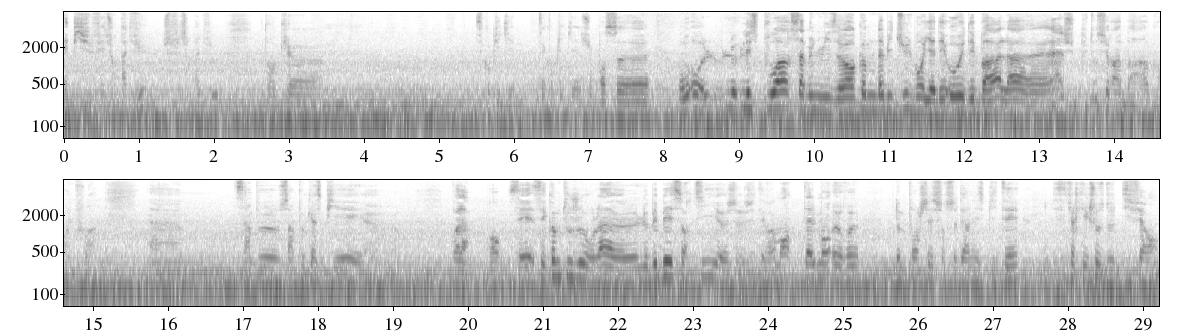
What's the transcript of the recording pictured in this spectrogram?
et puis, je fais toujours pas de vue. Je fais toujours pas de vue. Donc, euh, c'est compliqué. C'est compliqué. Je pense. Euh, l'espoir, ça me nuise. comme d'habitude, bon, il y a des hauts et des bas. Là, euh, je suis plutôt sur un bas, encore. C'est un peu, casse-pied. voilà. Bon, c'est comme toujours. Là, le bébé est sorti. J'étais vraiment tellement heureux de me pencher sur ce dernier splitté d'essayer de faire quelque chose de différent,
